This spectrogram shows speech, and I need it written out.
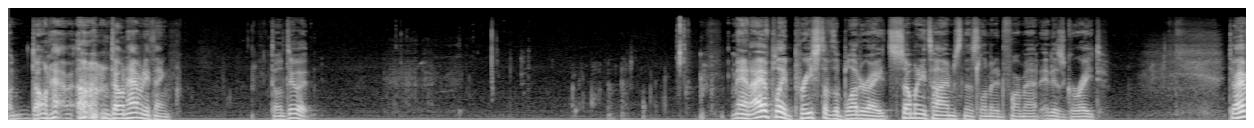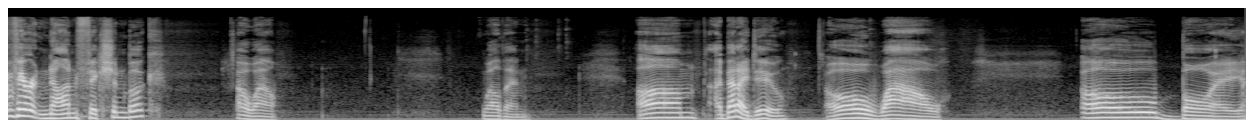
Don't don't have don't have anything. Don't do it. Man, I have played Priest of the Blood Bloodrite so many times in this limited format. It is great. Do I have a favorite nonfiction book? Oh wow. Well then. Um, I bet I do. Oh wow. Oh boy.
